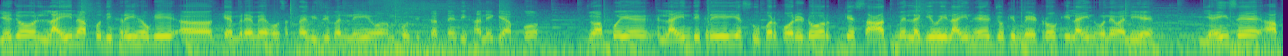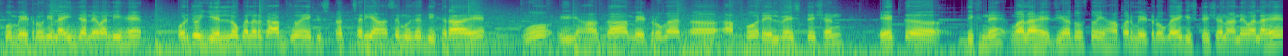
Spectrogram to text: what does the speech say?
ये जो लाइन आपको दिख रही होगी कैमरे में हो सकता है विजिबल नहीं हो, हम कोशिश करते हैं दिखाने की आपको। जो आपको ये लाइन दिख रही है, ये सुपर कॉरिडोर के साथ में लगी हुई लाइन है, जो कि मेट्रो की लाइन होने वाली है। यहीं से आपको मेट्रो की लाइन जाने वाली है। और जो येलो कलर का आप जो एक स्ट्रक्चर यहाँ से मुझे दिख रहा है, वो यहाँ का मेट्रो का आपको रेलवे स्टेशन एक दिखने वाला है। जी हाँ दोस्तों, यहाँ पर मेट्रो का एक स्टेशन आने वाला है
